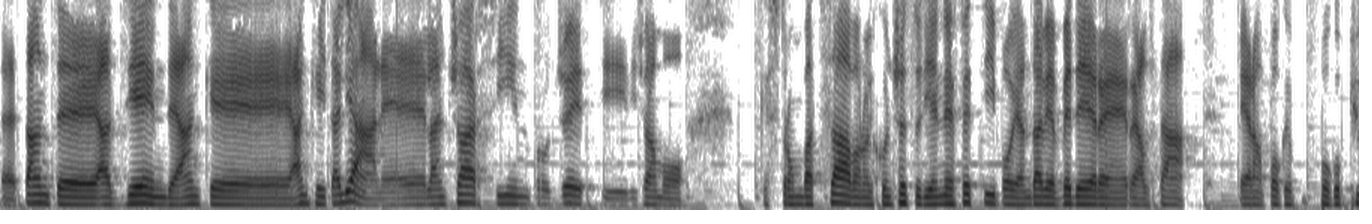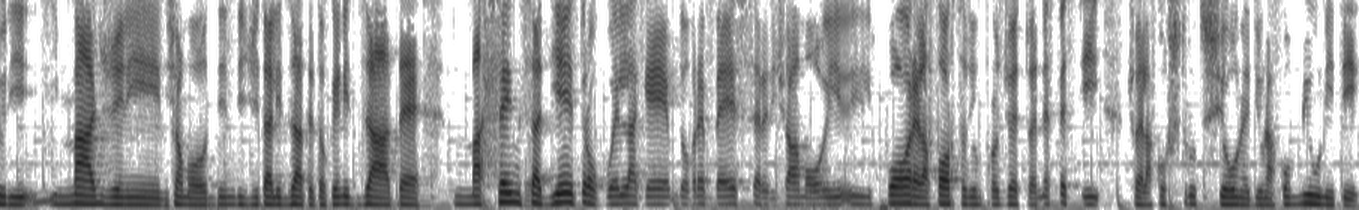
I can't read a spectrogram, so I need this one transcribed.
eh, tante aziende, anche, anche italiane, lanciarsi in progetti, diciamo che strombazzavano il concetto di NFT, poi andavi a vedere in realtà erano poco, poco più di immagini, diciamo, digitalizzate, tokenizzate, ma senza dietro quella che dovrebbe essere, diciamo, il, il cuore, la forza di un progetto NFT, cioè la costruzione di una community,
